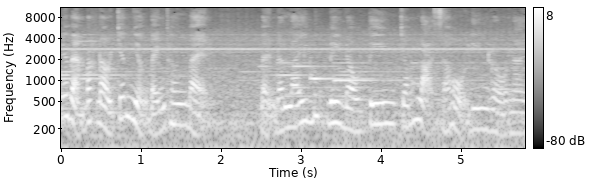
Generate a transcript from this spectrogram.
Nếu bạn bắt đầu chấp nhận bản thân bạn bạn đã lấy bước đi đầu tiên chống lại xã hội điên rồ này.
